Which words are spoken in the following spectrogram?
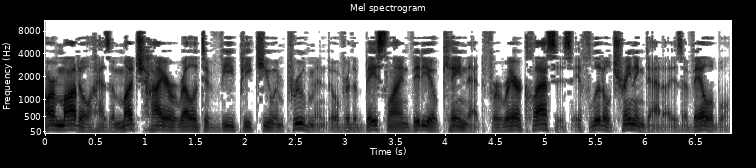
Our model has a much higher relative VPQ improvement over the baseline video KNet for rare classes if little training data is available.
